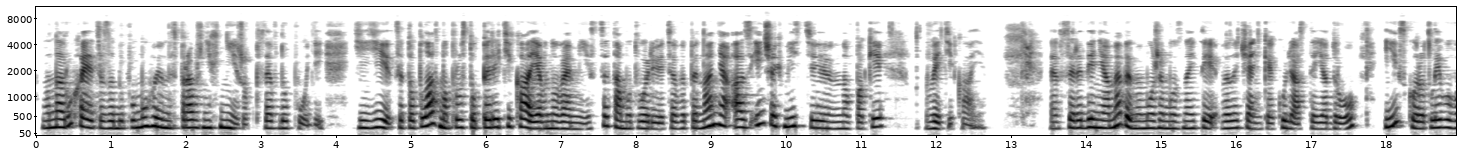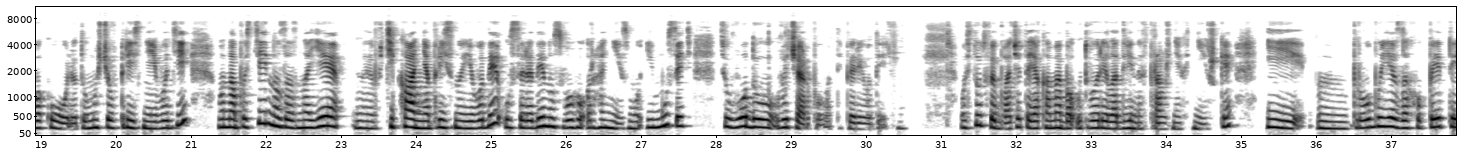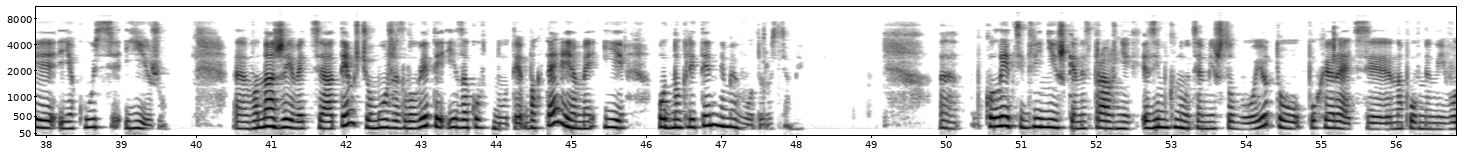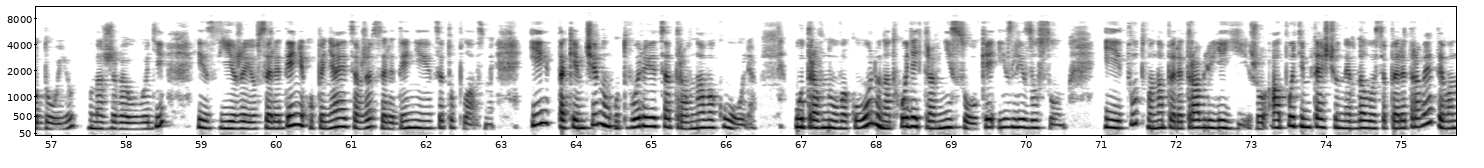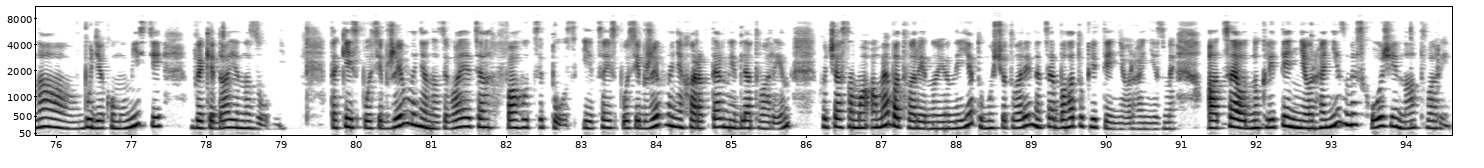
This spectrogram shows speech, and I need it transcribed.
Вона рухається за допомогою несправжніх ніжок, псевдоподій. Її цитоплазма просто перетікає в нове місце, там утворюється випинання, а з інших місць, навпаки, витікає. Е, Всередині амеби ми можемо знайти величеньке кулясте ядро і скоротливу вакуолю, тому що в прісній воді вона постійно зазнає е, втікання прісної води у середину свого організму і мусить цю воду вичерпувати періодично. Ось тут ви бачите, як амеба утворила дві несправжніх ніжки і пробує захопити якусь їжу. Е, Вона живиться тим, що може зловити і заковтнути бактеріями і одноклітинними водоростями. Е, Коли ці дві ніжки несправжні зімкнуться між собою, то пухирець, е, наповнений водою, вона живе у воді, і з їжею всередині опиняється вже всередині цитоплазми. І таким чином утворюється травна вакуоля. У травну вакуолю надходять травні соки із лізосом. І тут вона перетравлює їжу, а потім те, що не вдалося перетравити, вона в будь-якому місці викидає назовні. Такий спосіб живлення називається фагоцитоз, і цей спосіб живлення характерний для тварин, хоча сама амеба твариною не є, тому що тварини це багатоклітинні організми, а це одноклітинні організми, схожі на тварин.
